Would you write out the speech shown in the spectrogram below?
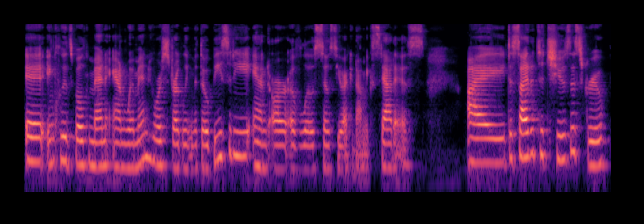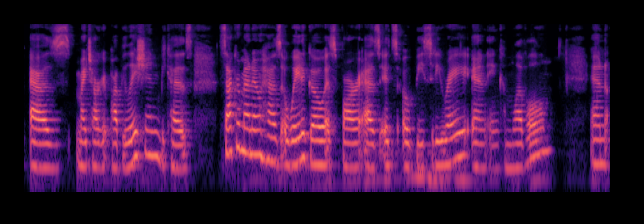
It includes both men and women who are struggling with obesity and are of low socioeconomic status. I decided to choose this group as my target population because Sacramento has a way to go as far as its obesity rate and income level. And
